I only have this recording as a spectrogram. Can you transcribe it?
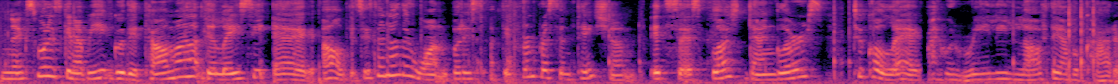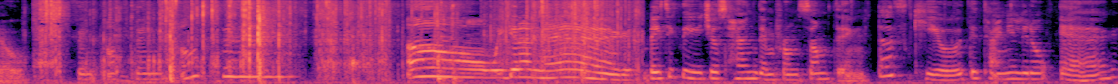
Next one is gonna be Gudetama the Lazy Egg. Oh, this is another one, but it's a different presentation. It says plush danglers to collect. I would really love the avocado. Open, open, open. Oh, we get an egg. Basically, you just hang them from something. That's cute, the tiny little egg.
